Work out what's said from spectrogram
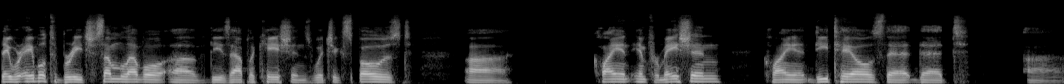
they were able to breach some level of these applications, which exposed uh, client information, client details that that uh,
